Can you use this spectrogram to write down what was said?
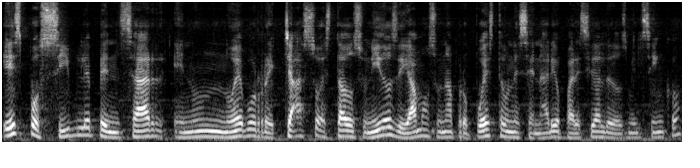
¿Es posible pensar en un nuevo rechazo a Estados Unidos, digamos, una propuesta, un escenario parecido al de 2005?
